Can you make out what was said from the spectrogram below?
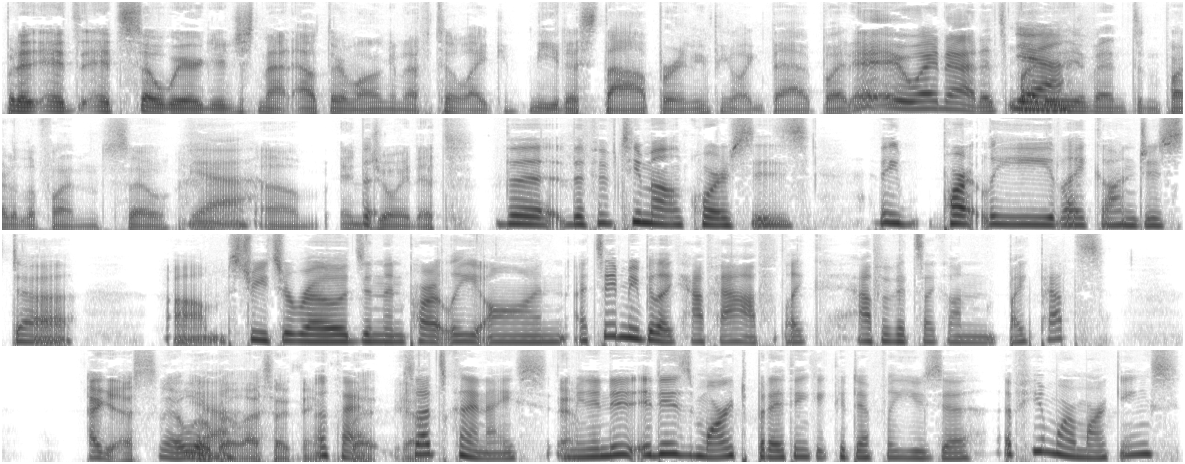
but it, it's it's so weird you're just not out there long enough to like need a stop or anything like that but hey why not it's part Yeah. of the event and part of the fun so Yeah. um enjoyed it the the 15 mile course is I think partly like on just uh um streets or roads and then partly on I'd say maybe like half half like half of it's like on bike paths. i guess a little Yeah. bit less i think Okay. but, yeah. So that's kind of nice. I mean it, it is marked but I think it could definitely use a, a few more markings.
